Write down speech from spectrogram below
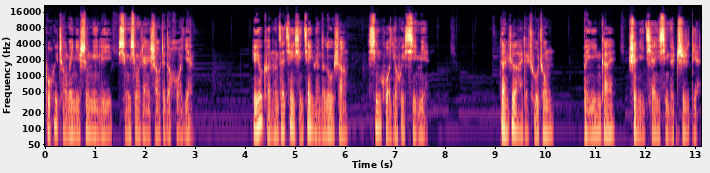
不会成为你生命里熊熊燃烧着的火焰，也有可能在渐行渐远的路上，星火也会熄灭。但热爱的初衷，本应该是你前行的支点。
